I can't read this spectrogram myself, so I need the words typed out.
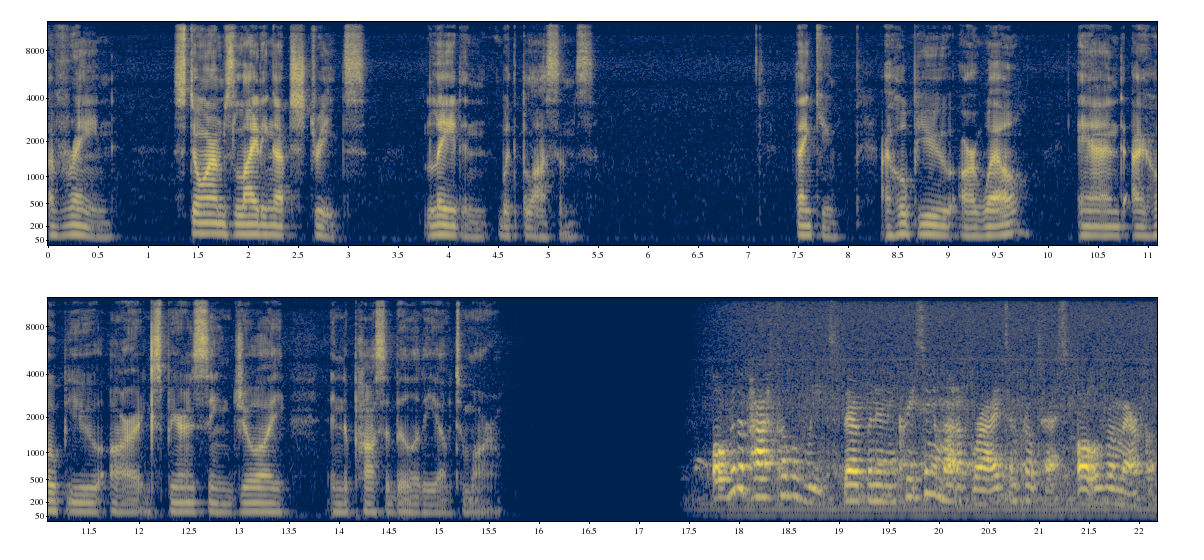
of rain, storms lighting up streets, laden with blossoms. Thank you. I hope you are well, and I hope you are experiencing joy in the possibility of tomorrow. Over the past couple of weeks, there have been an increasing amount of riots and protests all over America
